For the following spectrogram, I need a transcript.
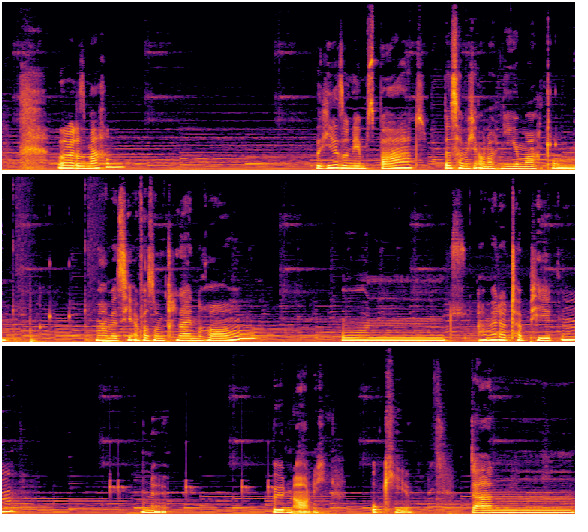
Sollen wir das machen? So hier so neben das Bad. Das habe ich auch noch nie gemacht. Darum machen wir jetzt hier einfach so einen kleinen Raum. Und haben wir da Tapeten? Nee. Böden auch nicht. Okay. Dann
